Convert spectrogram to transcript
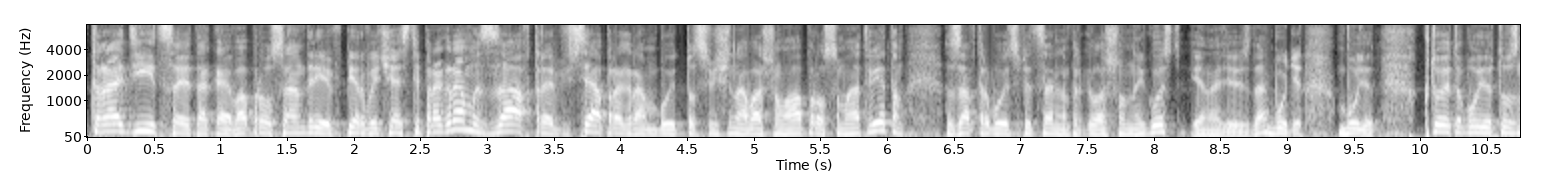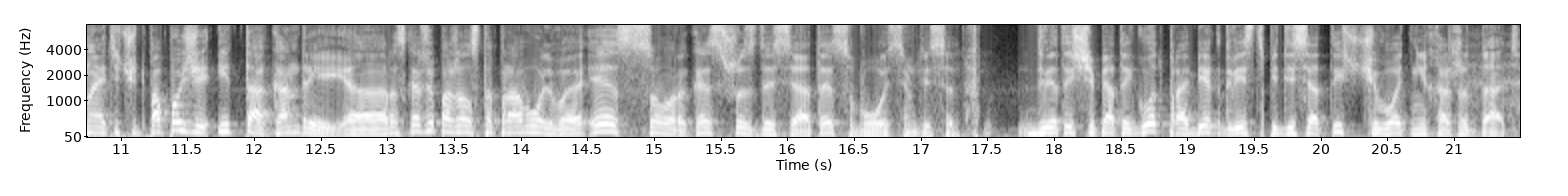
Традиция такая, вопросы Андрея в первой части программы. Завтра вся программа будет посвящена вашим вопросам и ответам. Завтра будет специально приглашенный гость, я надеюсь, да? Будет. Будет. Кто это будет, узнаете чуть попозже. Итак, Андрей, э, расскажи, пожалуйста, про Volvo S40, S60, S80. 2005 год, пробег 250 тысяч. Чего от них ожидать?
